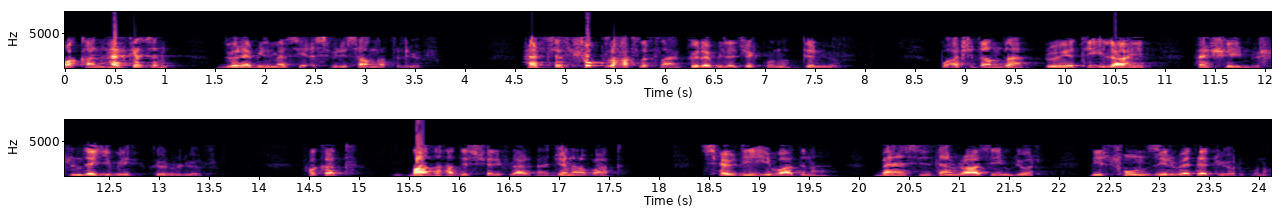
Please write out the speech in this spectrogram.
bakan herkesin görebilmesi esprisi anlatılıyor. Herkes çok rahatlıkla görebilecek onu deniyor. Bu açıdan da rüyeti ilahi her şeyin üstünde gibi görülüyor. Fakat bazı hadis-i şeriflerde Cenab-ı Hak sevdiği ibadına ben sizden razıyım diyor, bir son zirvede diyor bunu.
